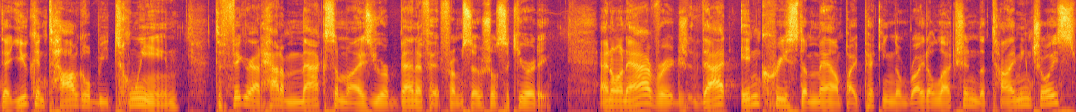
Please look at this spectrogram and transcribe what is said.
that you can toggle between to figure out how to maximize your benefit from Social Security. And on average, that increased amount by picking the right election, the timing choice,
